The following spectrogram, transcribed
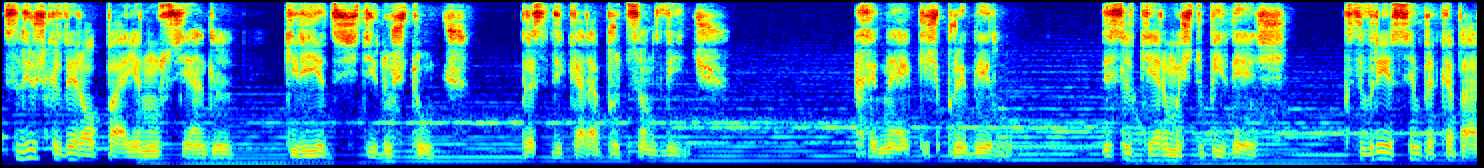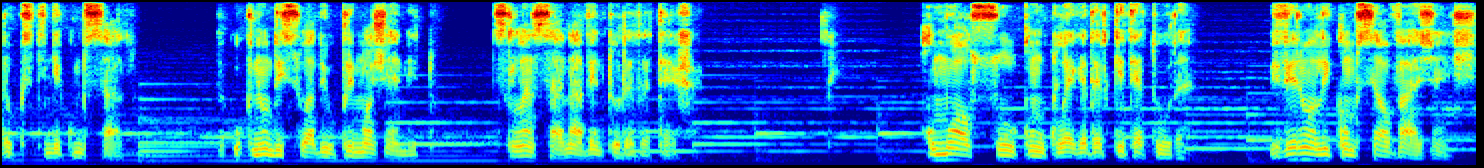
decidiu escrever ao pai anunciando-lhe que iria desistir dos estudos para se dedicar à produção de vinhos. René quis proibi-lo. Disse-lhe que era uma estupidez, que se deveria sempre acabar o que se tinha começado, o que não dissuadiu o primogênito de se lançar na aventura da terra. Rumou ao sul com um colega de arquitetura. Viveram ali como selvagens,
